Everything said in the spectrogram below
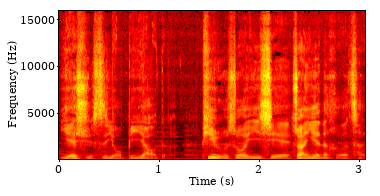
也许是有必要的。譬如说一些专业的合成，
